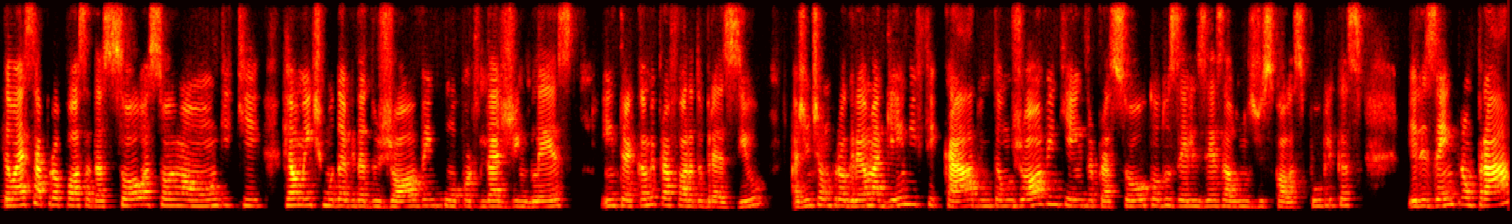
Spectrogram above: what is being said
Então essa é a proposta da Soul. A Soul é uma ONG que realmente muda a vida do jovem com oportunidade de inglês e intercâmbio para fora do Brasil. A gente é um programa gamificado, então o jovem que entra para a Soul, todos eles ex-alunos de escolas públicas, eles entram para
